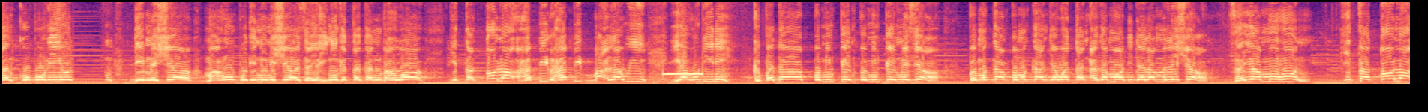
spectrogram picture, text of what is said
Dan Kuburiun di Malaysia maupun Indonesia. Saya ingin katakan bahawa kita tolak Habib-Habib Baklawi Yahudi ni kepada pemimpin-pemimpin Malaysia pemegang-pemegang jawatan agama di dalam Malaysia. Saya mohon kita tolak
